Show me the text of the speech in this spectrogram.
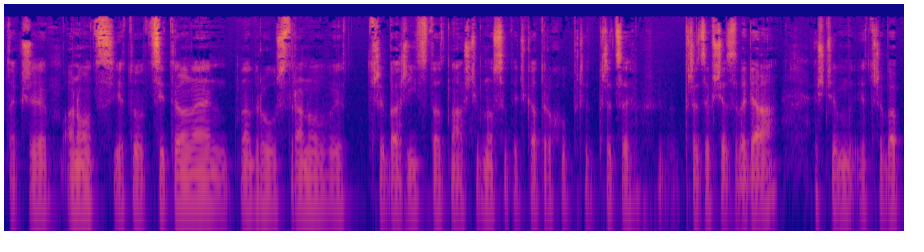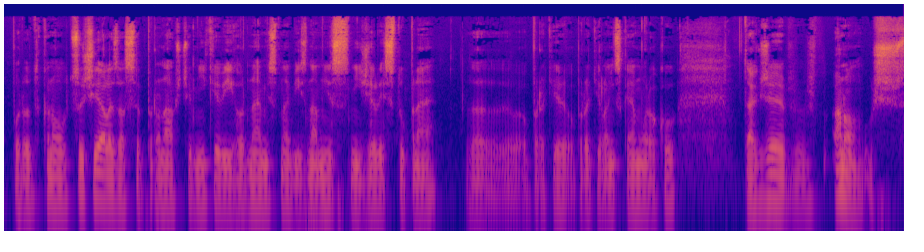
Takže ano, je to citelné, na druhou stranu je třeba říct, ta návštěvnost se teďka trochu přece, přece vše zvedá. Ještě je třeba podotknout, což je ale zase pro návštěvníky výhodné. My jsme významně snížili stupné oproti, oproti loňskému roku. Takže ano, už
